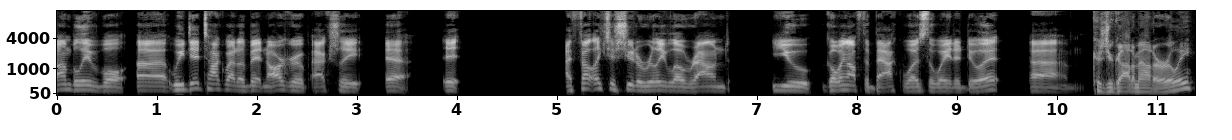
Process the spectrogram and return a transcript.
Unbelievable. Uh, we did talk about it a bit in our group. Actually, uh, it. I felt like to shoot a really low round, you going off the back was the way to do it. Um, because you got him out early.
